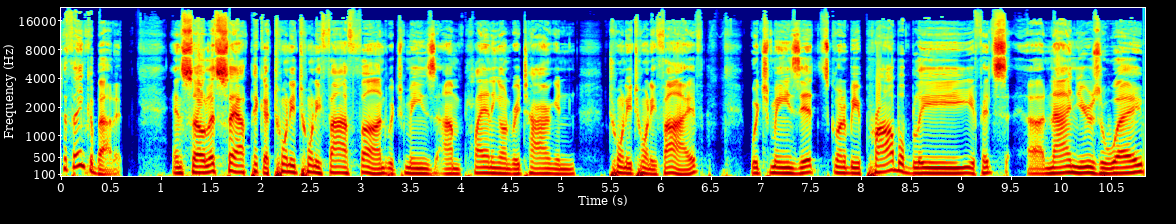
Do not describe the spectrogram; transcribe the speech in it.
to think about it. And so, let's say I pick a 2025 fund, which means I'm planning on retiring in 2025, which means it's going to be probably, if it's uh, nine years away,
